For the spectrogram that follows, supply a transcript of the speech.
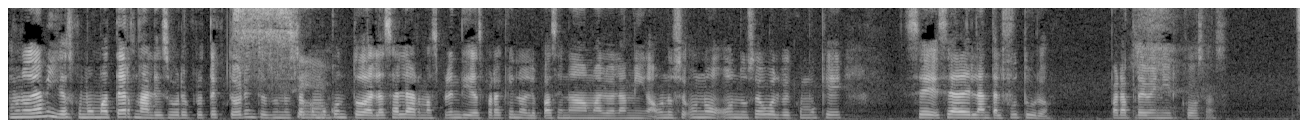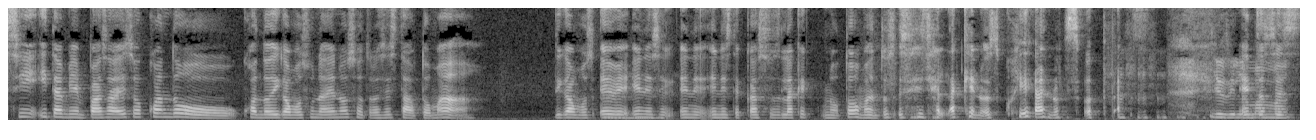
uno de amigas como maternal sobre protector entonces uno está como con todas las alarmas prendidas para que no le pase nada malo a la amiga. Uno se, uno, uno se vuelve como que se, se adelanta al futuro para prevenir cosas. Sí, y también pasa eso cuando, cuando digamos una de nosotras está tomada digamos, en, ese, en, en, este caso es la que no toma, entonces ella es la que nos cuida a nosotras. Yo soy la entonces,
